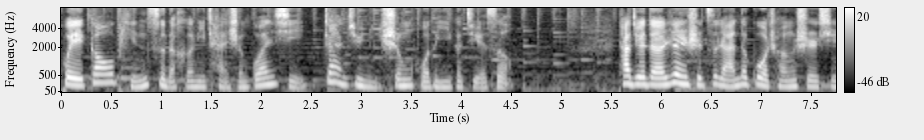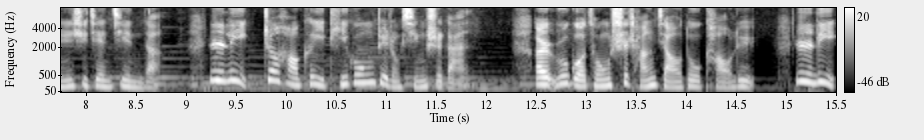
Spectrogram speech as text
会高频次的和你产生关系，占据你生活的一个角色。他觉得认识自然的过程是循序渐进的，日历正好可以提供这种形式感。而如果从市场角度考虑，日历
